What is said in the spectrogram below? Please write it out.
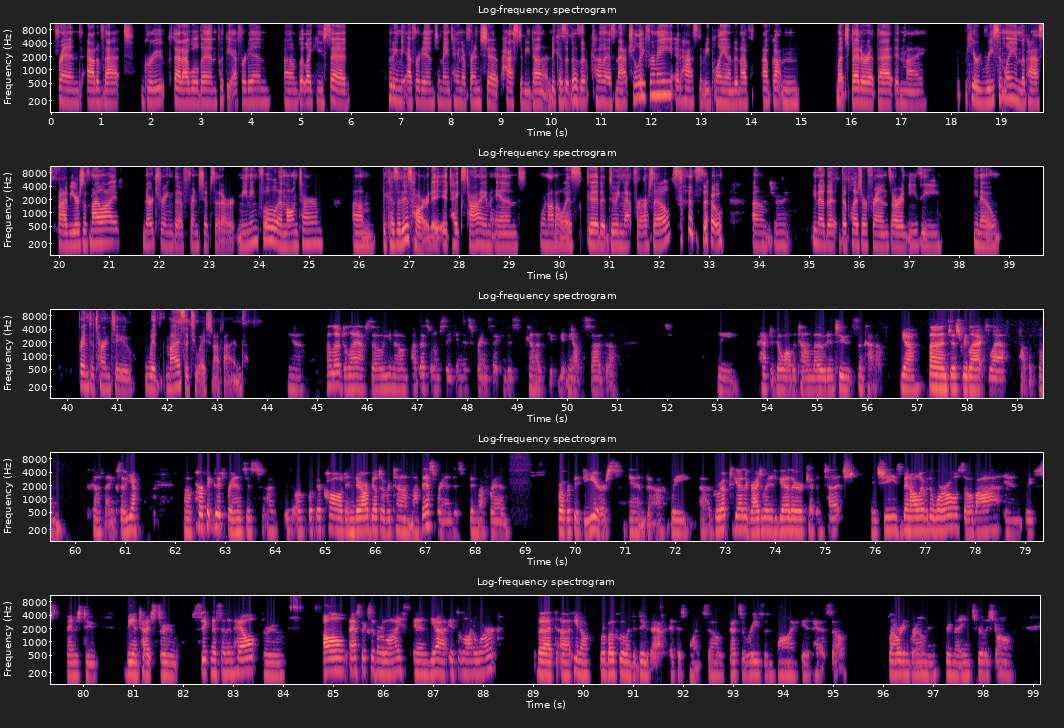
friend out of that group that I will then put the effort in. Um, but like you said, putting the effort in to maintain a friendship has to be done because it doesn't come as naturally for me. It has to be planned, and I've I've gotten much better at that in my here recently in the past five years of my life nurturing the friendships that are meaningful and long term um, because it is hard. It, it, takes time, and we're not always good at doing that for ourselves. so, um, that's right. You know, the the pleasure friends are an easy, you know, friend to turn to with my situation. I find. Yeah, I love to laugh, so you know I, that's what I'm seeking is friends that can just kind of get, get me outside the the have to go all the time mode into some kind of yeah fun just relax laugh type of fun kind of thing. So yeah. Uh, perfect good friends is, uh, are what they're called and they are built over time. My best friend has been my friend for over 50 years and uh, we uh, grew up together graduated together kept in touch and she's been all over the world so have i and we've managed to be in touch through sickness and in health, through all aspects of our life. And yeah, it's a lot of work, but uh, you know, we're both willing to do that at this point. So that's the reason why it has uh, flowered and grown and remains really strong.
